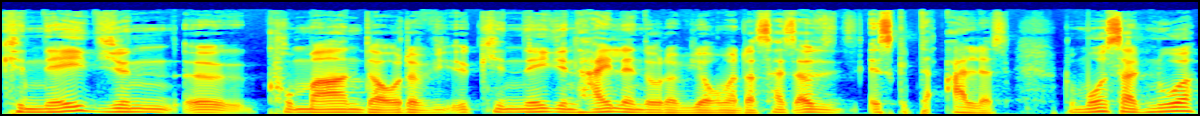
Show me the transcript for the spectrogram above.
Canadian äh, Commander oder wie, Canadian Highlander oder wie auch immer das heißt. Also es gibt alles. Du musst halt nur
